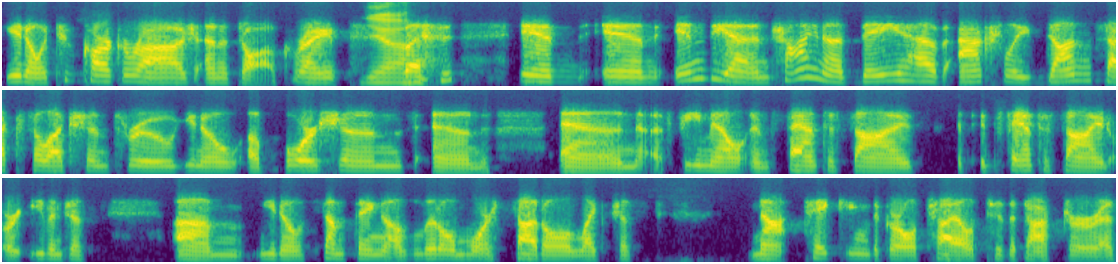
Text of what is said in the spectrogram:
you know, a two car garage and a dog, right? Yeah. But in in India and China, they have actually done sex selection through, you know, abortions and and female infanticide, infanticide, or even just um, you know something a little more subtle, like just not taking the girl child to the doctor as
